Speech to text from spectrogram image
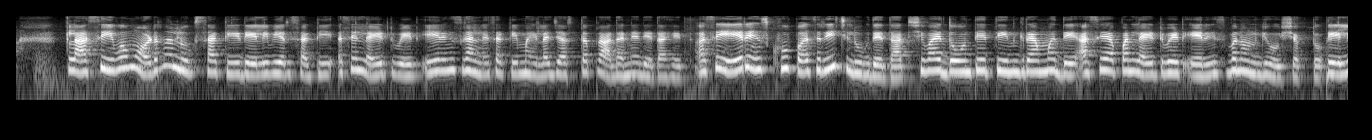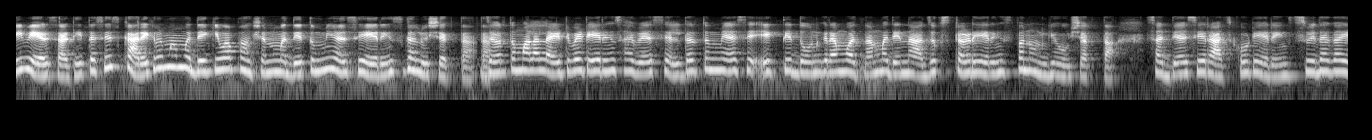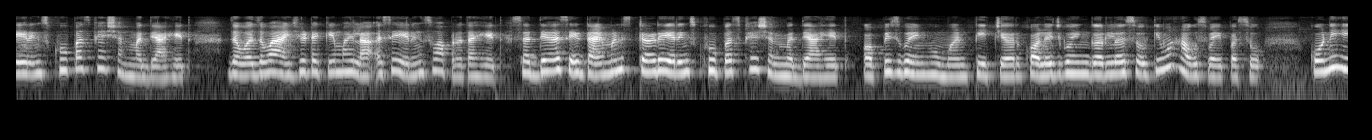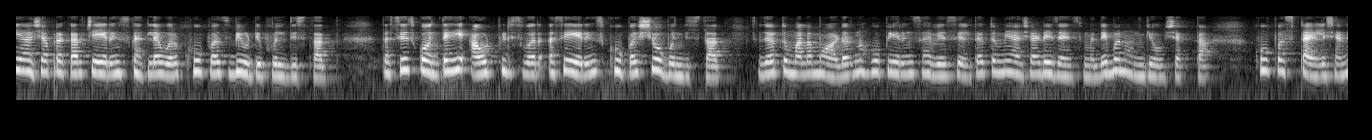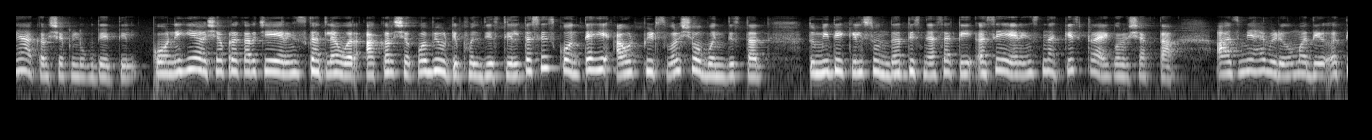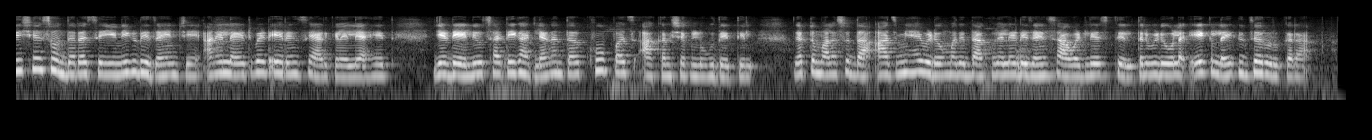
क्लासी व मॉडर्न लुकसाठी डेली वेअरसाठी असे लाइट वेट इयरिंग्स घालण्यासाठी महिला जास्त प्राधान्य देत आहेत. असे इयरिंग्स खूपच रिच लुक देतात. शिवाय दोन ते तीन ग्रॅममध्ये असे आपण लाइट वेट इयरिंग्स बनवून घेऊ शकतो. डेली वेअरसाठी तसेच कार्यक्रमामध्ये किंवा फंक्शनमध्ये तुम्ही असे इयरिंग्स घालू शकता. जर तुम्हाला लाइट वेट इयरिंग्स हवे असेल तर तुम्ही असे एक ते दोन ग्रॅम वजनामध्ये नाजूक स्टड इयरिंग्स बनवून घेऊ शकता. सध्या असे राजकोट इयरिंग्स सुविधा इयरिंग्स खूपच फॅशनमध्ये आहेत. जवळजवळ ऐंशी टक्के महिला असे इयरिंग्स वापरत आहेत. सध्या असे डायमंड स्टड इयरिंग्स खूपच फॅशनमध्ये आहेत. Office going woman teacher college going girl असो किंवा हाऊसवाईफ असो कोणीही अशा प्रकारचे इयरिंग्स घातल्यावर खूपच ब्युटिफुल दिसतात. तसेच कोणत्याही आउटफिट्सवर असे इयरिंग्स खूपच शोभून दिसतात. जर तुम्हाला मॉडर्न होप इयरिंग्स हवे असेल तर तुम्ही अशा डिझाईन्समध्ये बनवून घेऊ शकता. खूपच स्टाईलिश आणि आकर्षक लुक देतील. कोणीही अशा प्रकारचे इयरिंग्स घातल्यावर आकर्षक व ब्युटिफुल दिसतील तसेच कोणत्याही आउटफिट्सवर शोभून दिसतात. तुम्ही देखील सुंदर दिसण्यासाठी असे इयरिंग्स नक्कीच ट्राय करू शकता. आज मी ह्या व्हिडिओमध्ये अतिशय सुंदर असे युनिक डिझाईनचे आणि लाइट वेट इयरिंग्स ॲड केलेले आहेत जे डेली यूजसाठी घातल्यानंतर खूपच आकर्षक लुक देतील. जर तुम्हालासुद्धा आज मी ह्या व्हिडिओमध्ये दाखवलेले डिझाईन्स आवडले असतील तर व्हिडिओला एक लाईक जरूर करा.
